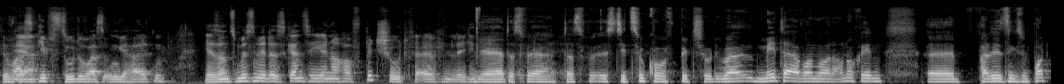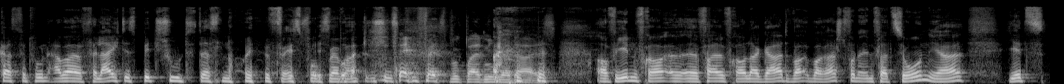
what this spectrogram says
du was ja. gibst du, du warst ungehalten? Ja, sonst müssen wir das Ganze hier noch auf BitShoot veröffentlichen. Ja, das wäre, das ist die Zukunft BitShoot. Über Meta wollen wir heute auch noch reden. Äh, hat jetzt nichts mit Podcast zu tun, aber vielleicht ist BitShoot das neue Facebook, Facebook wer weiß. Wenn Facebook bald nicht mehr da ist. auf jeden äh, Fall, Frau Lagarde war überrascht von der Inflation, ja. Jetzt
